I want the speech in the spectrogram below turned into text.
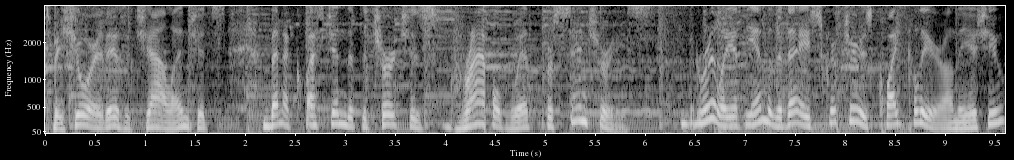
To be sure, it is a challenge. It's been a question that the church has grappled with for centuries. But really, at the end of the day, Scripture is quite clear on the issue.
